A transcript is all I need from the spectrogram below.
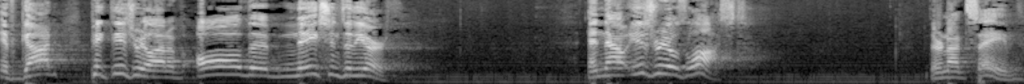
if God picked Israel out of all the nations of the earth, and now Israel's lost, they're not saved,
